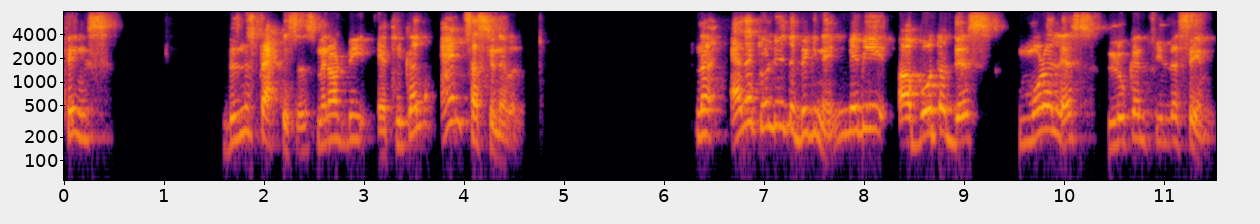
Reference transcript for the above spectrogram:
Things, business practices may not be ethical and sustainable. Now, as I told you in the beginning, maybe uh, both of this more or less look and feel the same.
